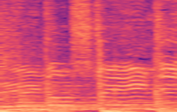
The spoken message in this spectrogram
We're no strangers.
